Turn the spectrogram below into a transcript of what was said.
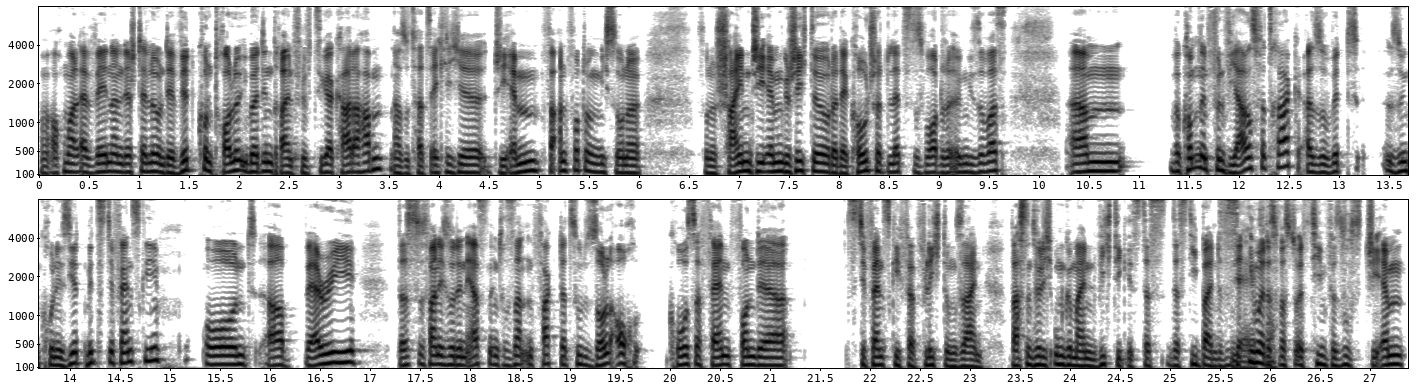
kann man auch mal erwähnen an der Stelle. Und der wird Kontrolle über den 53er-Kader haben, also tatsächliche GM-Verantwortung, nicht so eine, so eine Schein-GM-Geschichte oder der Coach hat letztes Wort oder irgendwie sowas. Ähm, bekommt einen Fünfjahresvertrag, also wird synchronisiert mit Stefanski. Und äh, Barry, das fand ich so den ersten interessanten Fakt dazu, soll auch großer Fan von der Stefanski-Verpflichtung sein. Was natürlich ungemein wichtig ist, dass, dass die beiden, das ist ja, Ja, immer klar. das, was du als Team versuchst, GM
